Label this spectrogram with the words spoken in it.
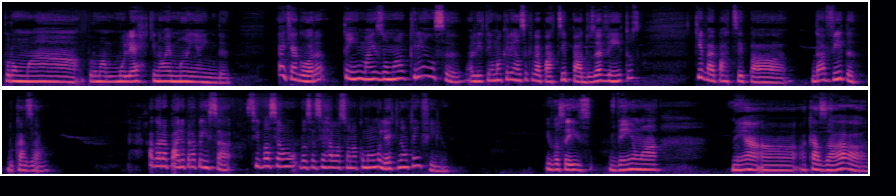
por uma, por uma mulher que não é mãe ainda é que agora tem mais uma criança. Ali tem uma criança que vai participar dos eventos, que vai participar da vida do casal. Agora pare para pensar, se você, é você se relaciona com uma mulher que não tem filho e vocês venham a, né, a, a casar,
